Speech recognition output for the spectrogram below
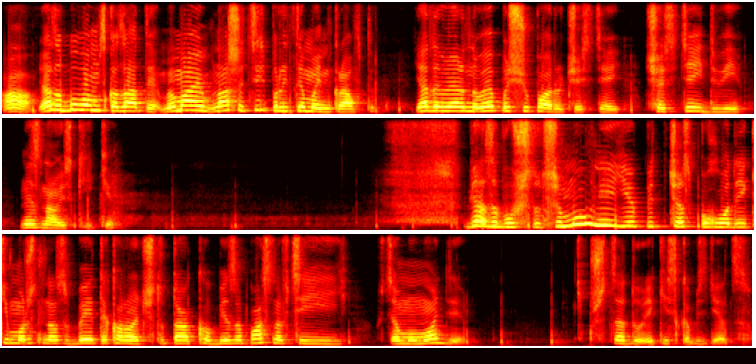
А, я забув вам сказати, ми маємо наша ціль пройти Майнкрафт. Я, напевно, випущу пару частей. Частей дві. Не знаю скільки. Я забув, що тут ще молнії є під час погоди, які можуть нас вбити. Коротше, тут так безпечно в, цій, в цьому моді. Що це якийсь капздець.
